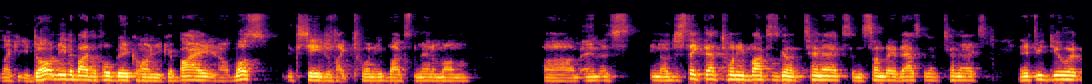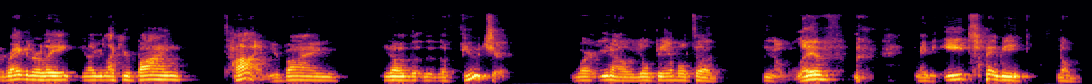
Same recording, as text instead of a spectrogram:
like you don't need to buy the full Bitcoin. You can buy, you know, most exchanges like 20 bucks minimum. Um, and it's, you know, just think that 20 bucks is going to 10x and someday that's going to 10x. And if you do it regularly, you know, you're like you're buying time, you're buying, you know, the, the future where, you know, you'll be able to, you know, live, maybe eat, maybe, you know,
